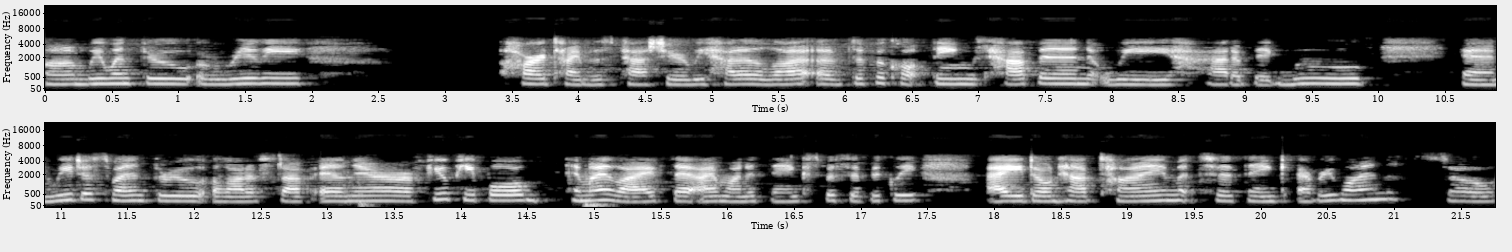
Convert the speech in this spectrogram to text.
Um, we went through a really hard time this past year. We had a lot of difficult things happen. We had a big move and we just went through a lot of stuff and there are a few people in my life that I want to thank specifically. I don't have time to thank everyone, so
